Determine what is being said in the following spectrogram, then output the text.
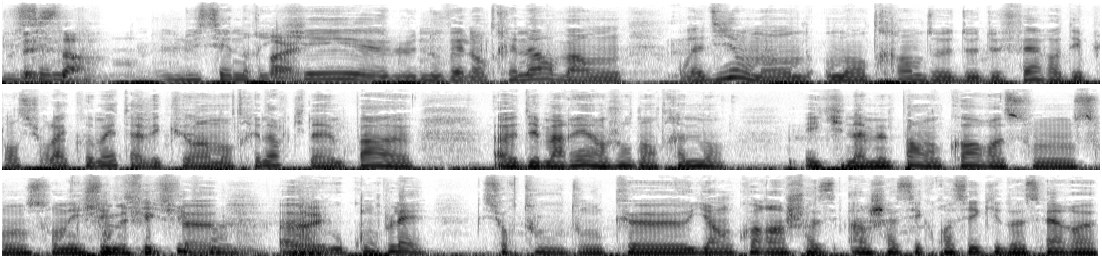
les stars. Lucien Riquet, euh, le nouvel entraîneur, ben on, on l'a dit, on, on, est en train de, de, de, faire des plans sur la comète avec un entraîneur qui n'a même pas euh, euh, démarré un jour d'entraînement et qui n'a même pas encore son, son, son effectif, au complet, surtout. Donc il y a encore un, un chassé croisé qui doit se faire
